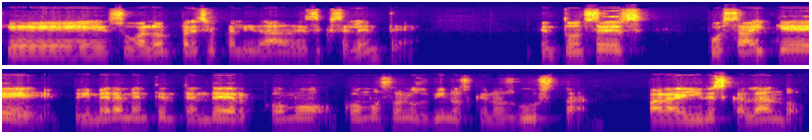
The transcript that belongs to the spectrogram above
que su valor, precio, calidad es excelente. Entonces, pues hay que primeramente entender cómo, cómo son los vinos que nos gustan para ir escalando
